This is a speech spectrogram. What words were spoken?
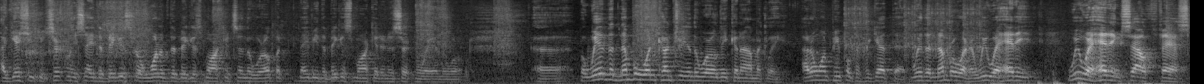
I guess you could certainly say the biggest or one of the biggest markets in the world, but maybe the biggest market in a certain way in the world. Uh, but we're the number one country in the world economically. I don't want people to forget that. We're the number one, and we were heading, we were heading south fast.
